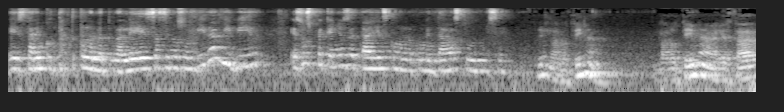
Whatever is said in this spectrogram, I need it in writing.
estar en contacto con la naturaleza, se nos olvida vivir esos pequeños detalles como lo comentabas tú, Dulce. Sí, la rutina. La rutina, el estar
